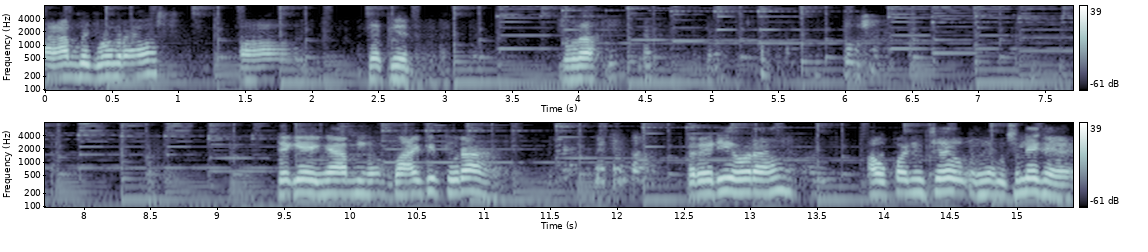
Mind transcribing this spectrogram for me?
आराम से घूम रहे हैं। और देखिए पूरा देखिए यहाँ बाइक भी पूरा रेडी हो रहा है। और ऊपर नीचे उछले गए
